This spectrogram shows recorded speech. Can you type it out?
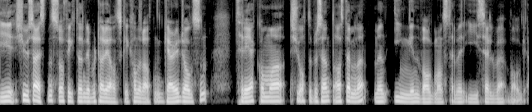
I 2016 så fikk den libertarianske kandidaten Gary Johnson 3,28% av stemmene, men ingen valgmannsstemmer i selve valget.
